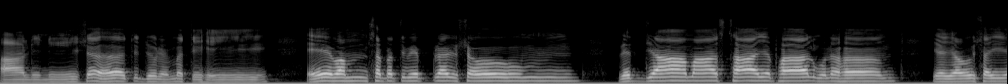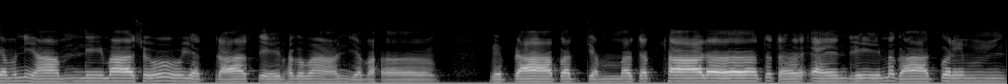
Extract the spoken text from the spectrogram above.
आनिनीशति दुर्मतिः एवं सपति विप्रर्षौ विद्यामास्थाय फाल्गुनः। ययौ संयमनियाँ निमाशो यत्रास्ते भगवान् यमः। विप्रापत्यम अचक्षाल तत ऐन्द्रीमगात्पुरीम्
